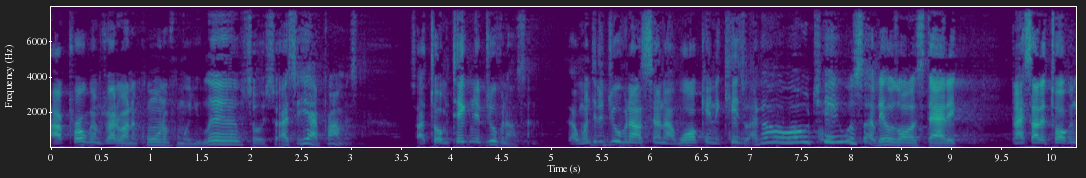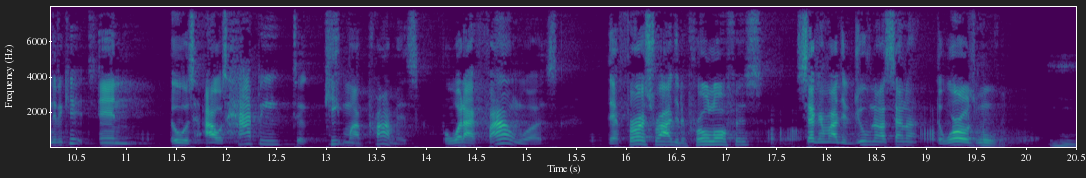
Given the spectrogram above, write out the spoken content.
Our program's right around the corner from where you live. So, so I said, yeah, I promise." So I told them, take me to the juvenile center. I went to the juvenile center. I walk in, the kids were like, oh, oh, gee, what's up? They was all ecstatic. And I started talking to the kids. And it was I was happy to keep my promise. But what I found was that first ride to the parole office, second ride to the juvenile center, the world's moving. Mm-hmm.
